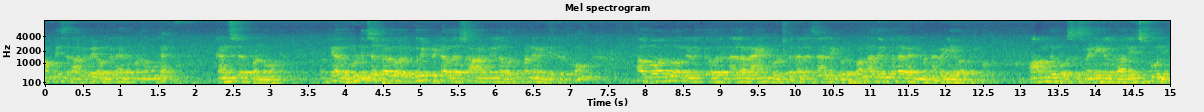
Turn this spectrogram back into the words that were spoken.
ஆஃபீஸராகவே உங்களை என்ன பண்ணுவாங்க கன்சிடர் பண்ணுவாங்க. ஓகே அது முடிச்ச பிறகு ஒரு குறிப்பிட்ட வருஷம் ஆர்மியில் ஒர்க் பண்ண வேண்டியது இருக்கும். அப்போ வந்து உங்களுக்கு ஒரு நல்ல ரேங்க் கொடுத்து நல்ல சேலரி கொடுப்பாங்க. அதுக்கு பிறகு வேணும்னா வெளியே வந்துடலாம். Armed forces medical college Pune.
